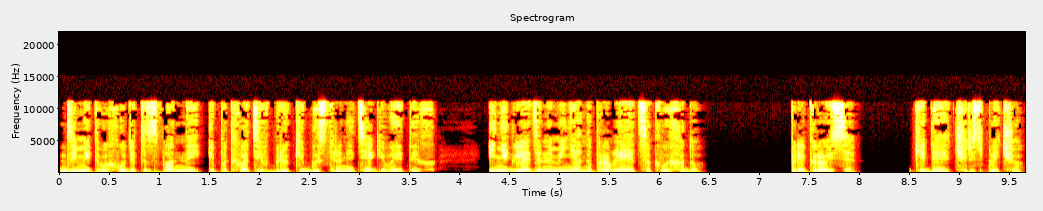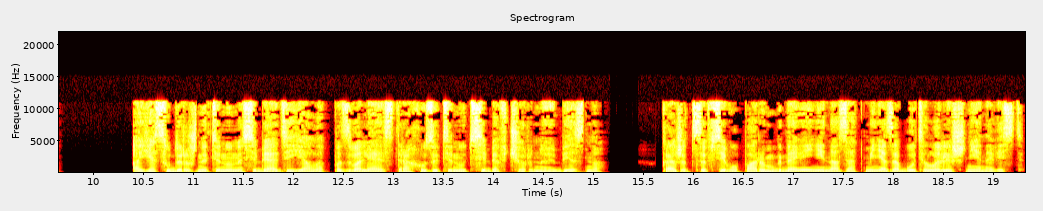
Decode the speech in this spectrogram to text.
Демид выходит из ванной и, подхватив брюки, быстро натягивает их. И, не глядя на меня, направляется к выходу. «Прикройся», — кидает через плечо. А я судорожно тяну на себя одеяло, позволяя страху затянуть себя в черную бездну. Кажется, всего пару мгновений назад меня заботила лишь ненависть.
